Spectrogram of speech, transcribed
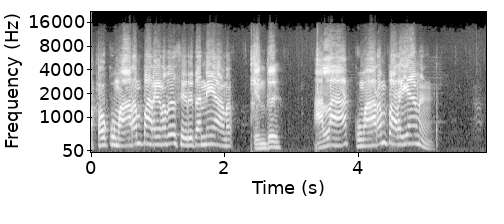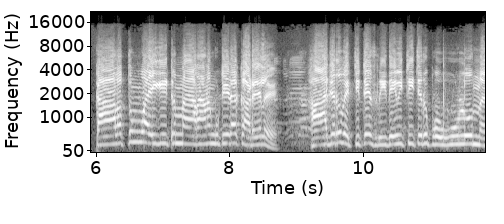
അപ്പൊ കുമാരൻ പറയണത് ശരി തന്നെയാണ്. എന്ത്? അല്ല കുമാരൻ പറയാണ്. കാലത്തും വൈകിട്ടും നാരായണൻകുട്ടിയുടെ കടയിൽ ഹാജർ വെച്ചിട്ടേ ശ്രീദേവി ടീച്ചർ പോവുള്ളൂ എന്ന്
